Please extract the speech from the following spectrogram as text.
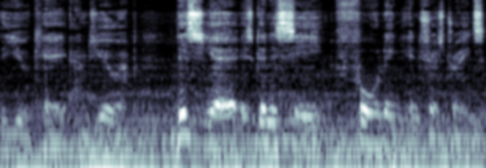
the UK and Europe. This year is going to see falling interest rates,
